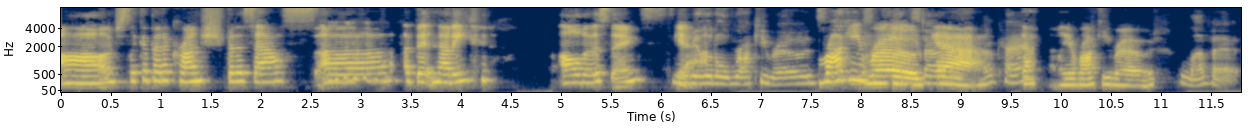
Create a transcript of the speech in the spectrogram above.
Um, just like a bit of crunch, bit of sass, uh, a bit nutty, all those things. Maybe a little Rocky Road. Rocky Road. Yeah, Okay. definitely a rocky road. Love it.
